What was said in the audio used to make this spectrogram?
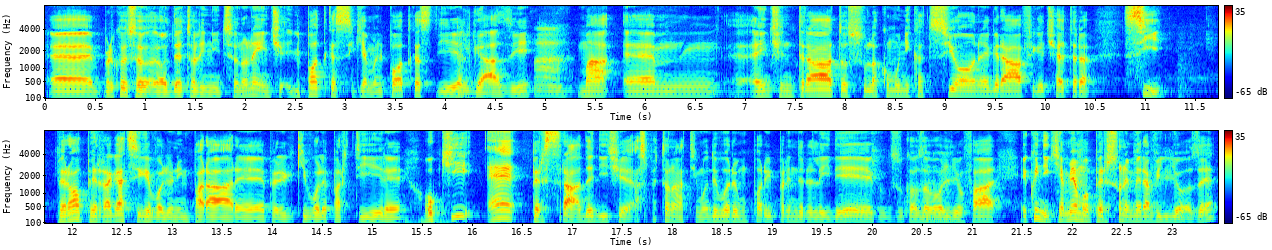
Eh, per questo ho detto all'inizio, non è inc- il podcast si chiama il podcast di El Ghazi, Eh. ma ehm, è incentrato sulla comunicazione grafica, eccetera. Sì, però per ragazzi che vogliono imparare, per chi vuole partire, o chi è per strada e dice aspetta un attimo, devo un po' riprendere le idee su cosa voglio fare. E quindi chiamiamo persone meravigliose,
